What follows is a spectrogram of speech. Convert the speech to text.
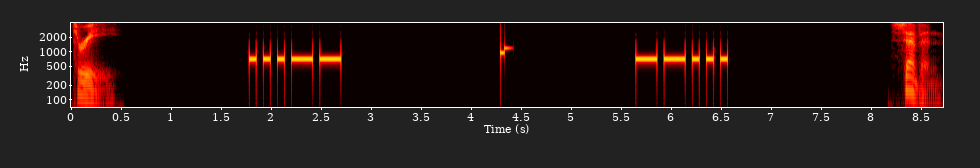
3. 7.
